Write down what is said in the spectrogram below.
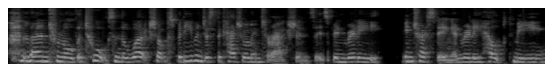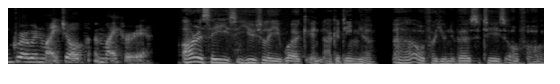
learned from all the talks and the workshops, but even just the casual interactions. It's been really interesting and really helped me grow in my job and my career. RSEs usually work in academia uh, or for universities or for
